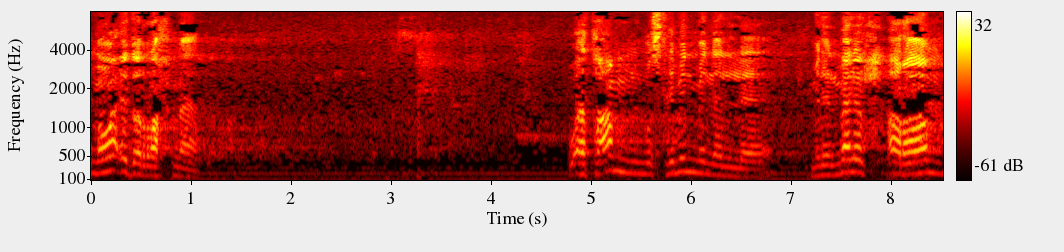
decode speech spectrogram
موائد الرحمن. وأطعام المسلمين من من المال الحرام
